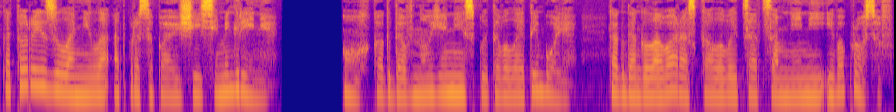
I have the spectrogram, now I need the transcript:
которые заломила от просыпающейся мигрени. Ох, как давно я не испытывала этой боли, когда голова раскалывается от сомнений и вопросов.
